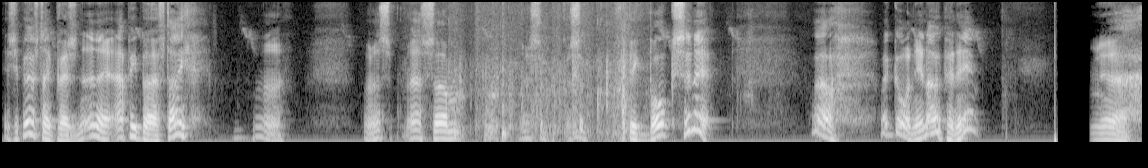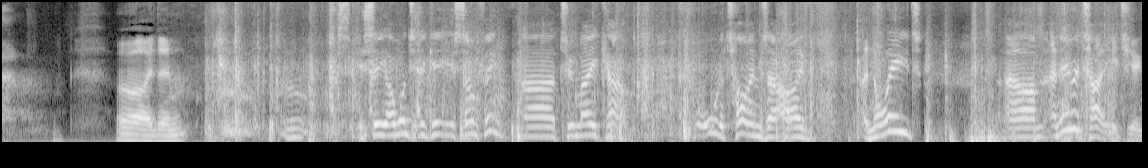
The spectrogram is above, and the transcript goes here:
it's your birthday present, isn't it? Happy birthday. Well, that's, that's, um, that's a, that's a big box, isn't it? Well, well, go on in, open it. Yeah. All right then. You see, I wanted to get you something uh, to make up for all the times that I've annoyed um, and irritated you.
